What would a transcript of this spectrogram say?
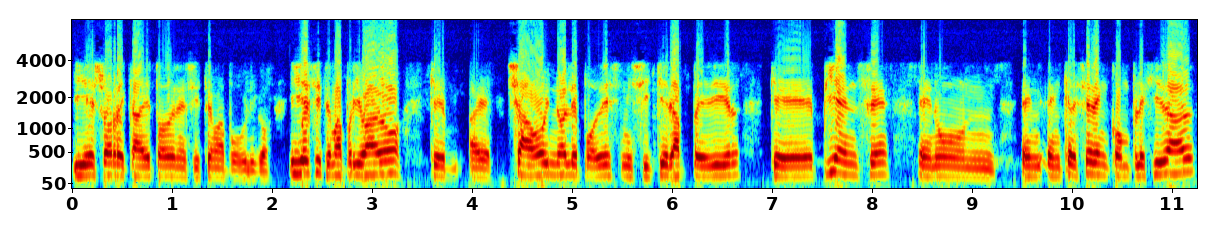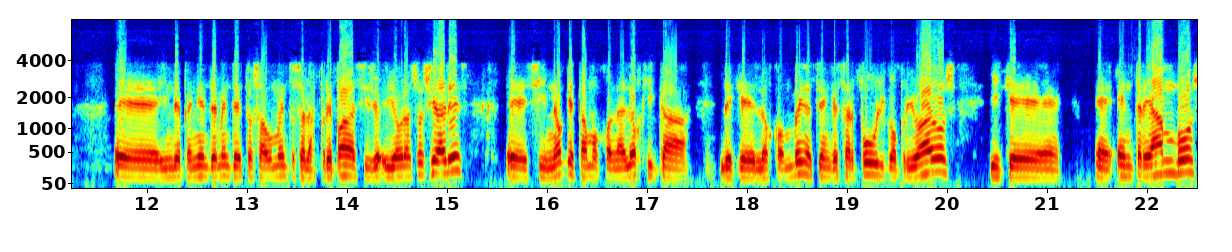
y eso recae todo en el sistema público. Y el sistema privado que eh, ya hoy no le podés ni siquiera pedir que piense en un en, crecer en complejidad independientemente de estos aumentos a las prepagas y, y obras sociales, sino que estamos con la lógica de que los convenios tienen que ser públicos, privados y que eh, entre ambos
